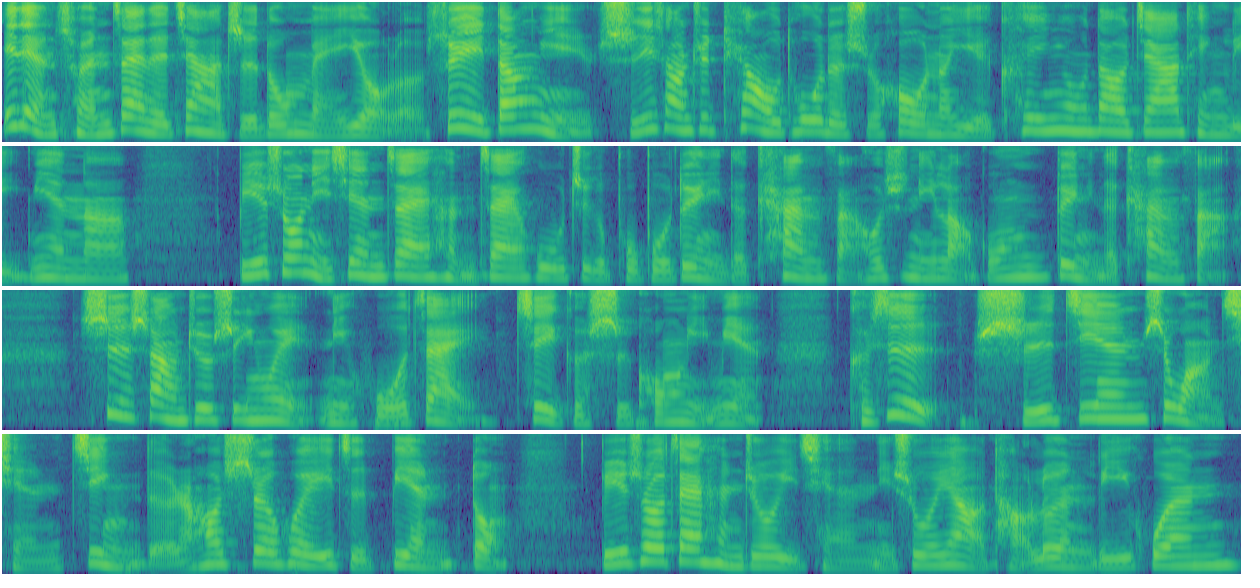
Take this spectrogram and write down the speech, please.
一点存在的价值都没有了，所以当你实际上去跳脱的时候呢，也可以用到家庭里面呢。比如说你现在很在乎这个婆婆对你的看法，或是你老公对你的看法，事实上就是因为你活在这个时空里面。可是时间是往前进的，然后社会一直变动。比如说在很久以前，你说要讨论离婚。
